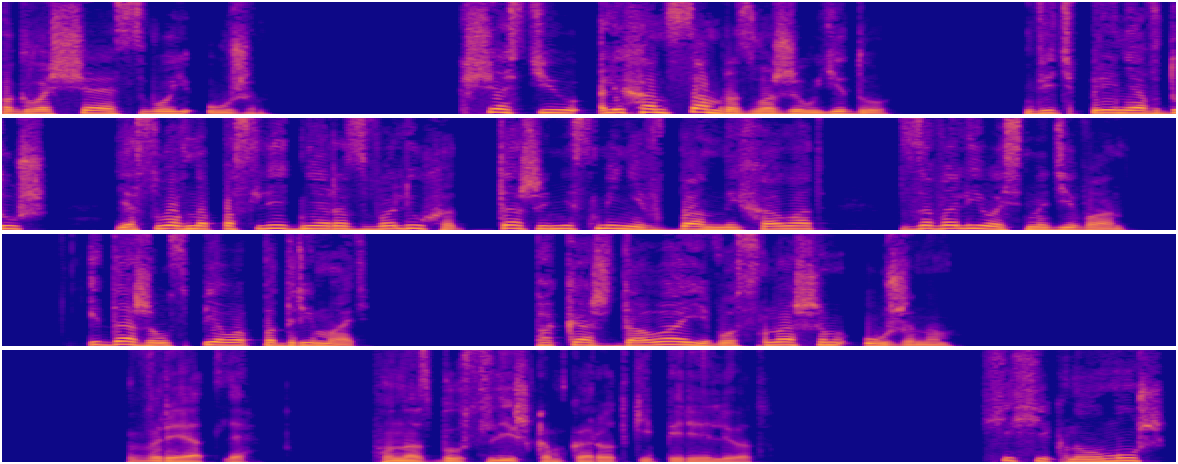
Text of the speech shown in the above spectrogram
поглощая свой ужин. К счастью, Алихан сам разложил еду. Ведь, приняв душ, я словно последняя развалюха, даже не сменив банный халат, завалилась на диван и даже успела подремать, пока ждала его с нашим ужином. Вряд ли. У нас был слишком короткий перелет. Хихикнул муж,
